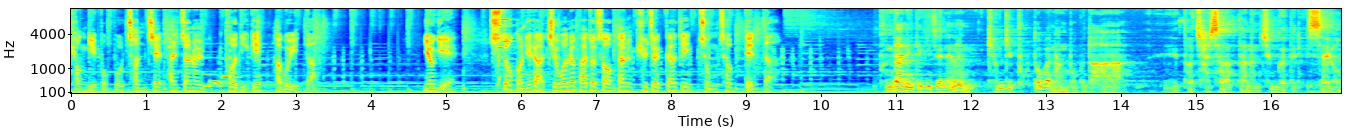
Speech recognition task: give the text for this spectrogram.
경기 북부 전체 발전을 더디게 하고 있다. 여기에 수도권이라 지원을 받을 수 없다는 규제까지 중첩됐다. 분단이 되기 전에는 경기 북도가 남부보다 더 잘 살았다는 증거들이 있어요.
